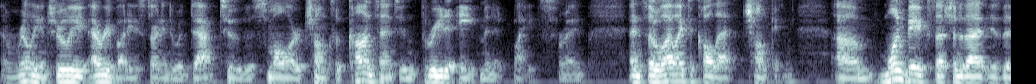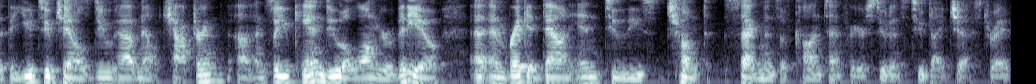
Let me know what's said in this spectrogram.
And really and truly, everybody is starting to adapt to the smaller chunks of content in three to eight minute bites, right? And so I like to call that chunking. Um, one big exception to that is that the YouTube channels do have now chaptering, uh, and so you can do a longer video and, and, break it down into these chunked segments of content for your students to digest, right?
